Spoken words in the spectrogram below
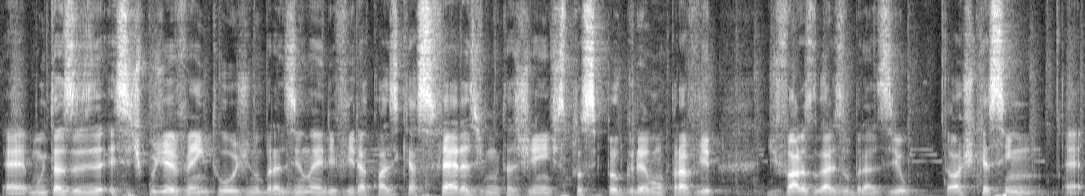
é, muitas vezes esse tipo de evento hoje no Brasil, né, ele vira quase que as férias de muita gente, as pessoas se programam para vir de vários lugares do Brasil. Então acho que assim, é,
